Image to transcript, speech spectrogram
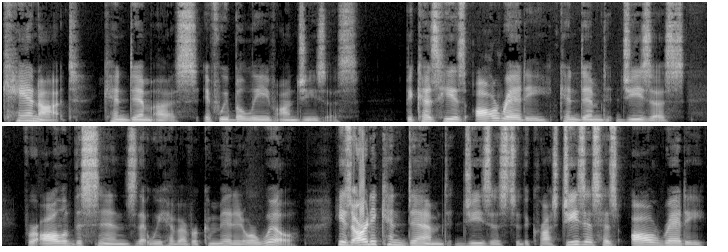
cannot condemn us if we believe on Jesus because he has already condemned Jesus for all of the sins that we have ever committed or will. He has already condemned Jesus to the cross. Jesus has already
